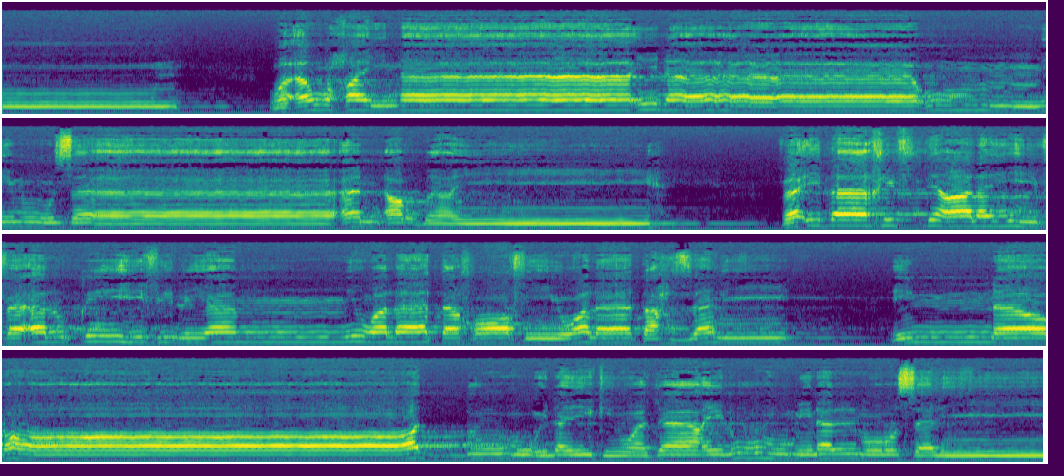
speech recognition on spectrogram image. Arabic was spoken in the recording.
وَأَوْحَيْنَا إِلَىٰ أُمِّ مُوسَىٰ أَنْ أَرْضِعِيهِ ۖ. فَإِذَا خِفْتِ عَلَيْهِ فَأَلْقِيهِ فِي الْيَمِّ وَلَا تَخَافِي وَلَا تَحْزَنِي ۖ. إِنَّا رَادُّوهُ إِلَيْكِ وَجَاعِلُوهُ مِنَ الْمُرْسَلِينَ.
